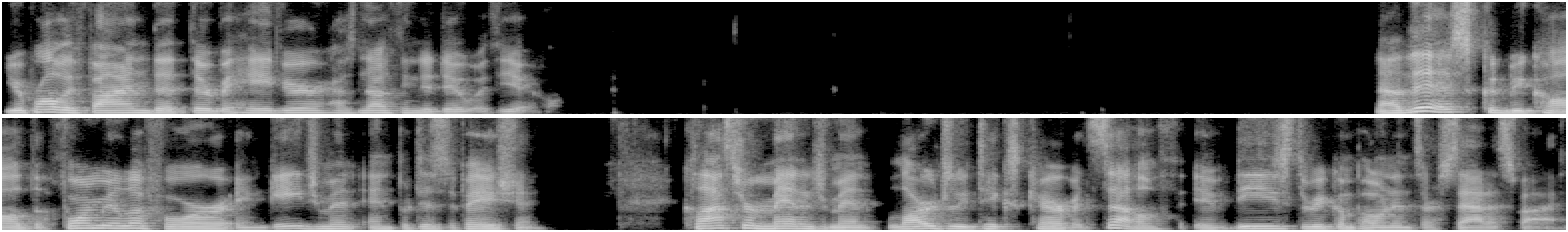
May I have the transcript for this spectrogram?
you'll probably find that their behavior has nothing to do with you Now, this could be called the formula for engagement and participation. Classroom management largely takes care of itself if these three components are satisfied.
